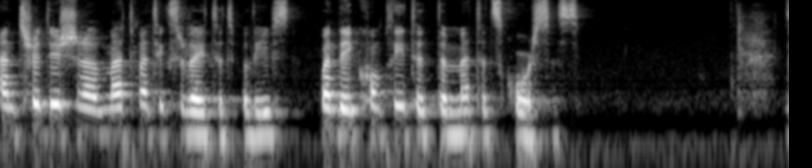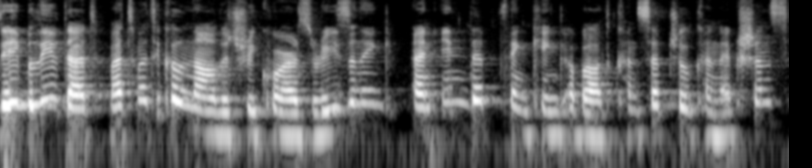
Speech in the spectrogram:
and traditional mathematics related beliefs when they completed the methods courses. They believe that mathematical knowledge requires reasoning and in depth thinking about conceptual connections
